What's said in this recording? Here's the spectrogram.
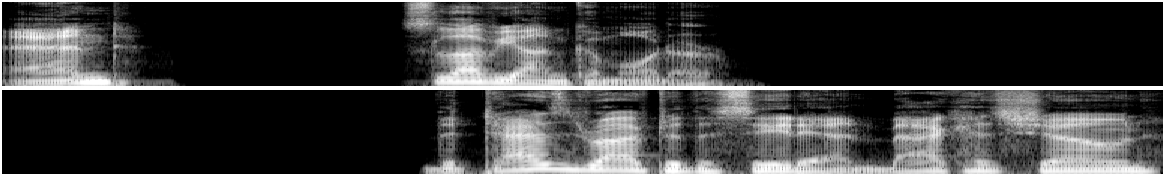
and Slavyanka motor. The test drive to the city and back has shown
